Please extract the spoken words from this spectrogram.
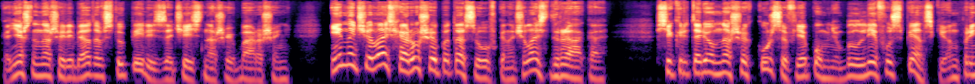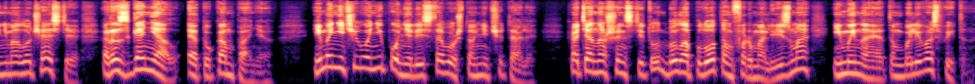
Конечно, наши ребята вступились за честь наших барышень. И началась хорошая потасовка, началась драка. Секретарем наших курсов, я помню, был Лев Успенский. Он принимал участие, разгонял эту компанию. И мы ничего не поняли из того, что они читали. Хотя наш институт был оплотом формализма, и мы на этом были воспитаны.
